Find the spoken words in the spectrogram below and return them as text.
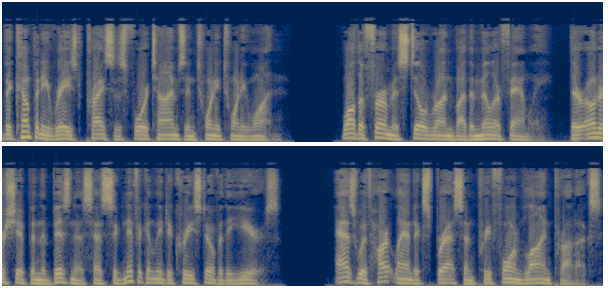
The company raised prices four times in 2021. While the firm is still run by the Miller family, their ownership in the business has significantly decreased over the years. As with Heartland Express and preformed line products,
